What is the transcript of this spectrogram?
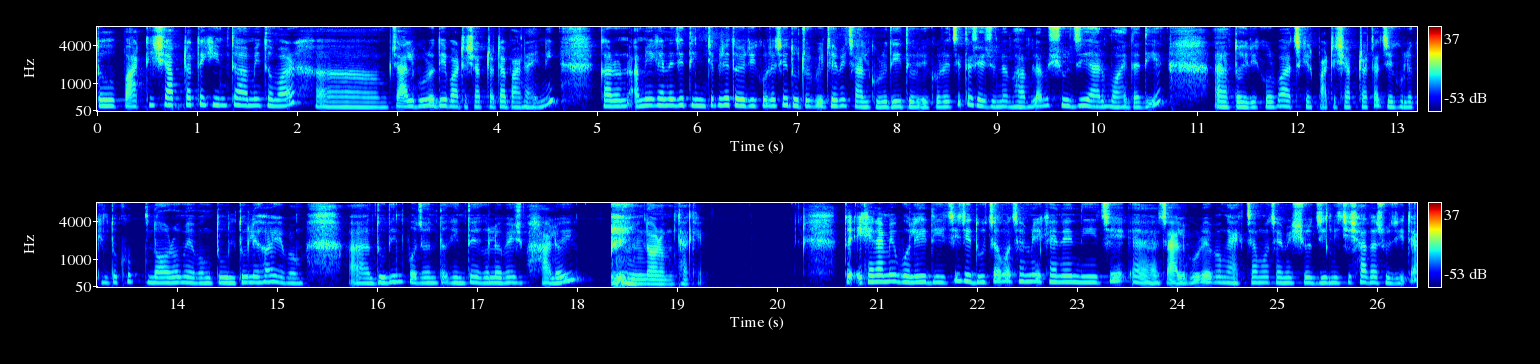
তো পাটিসাপটাতে কিন্তু আমি তোমার চাল গুঁড়ো দিয়ে পাটিসাপটাটা বানাইনি। কারণ আমি এখানে যে তিনটে পিঠে তৈরি করেছি, দুটো পিঠে আমি চাল গুঁড়ো দিয়েই তৈরি করেছি। তো সেই জন্য ভাবলাম সুজি আর ময়দা দিয়ে তৈরি করব আজকের পাটিসাপটাটা যেগুলো কিন্তু খুব নরম এবং তুলতুলে হয় এবং দুদিন পর্যন্ত কিন্তু এগুলো বেশ ভালোই নরম থাকে। তো এখানে আমি বলেই দিয়েছি যে দু চামচ আমি এখানে নিয়েছি চাল গুঁড়ো এবং এক চামচ আমি সুজি নিয়েছি, সাদা সুজিটা।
